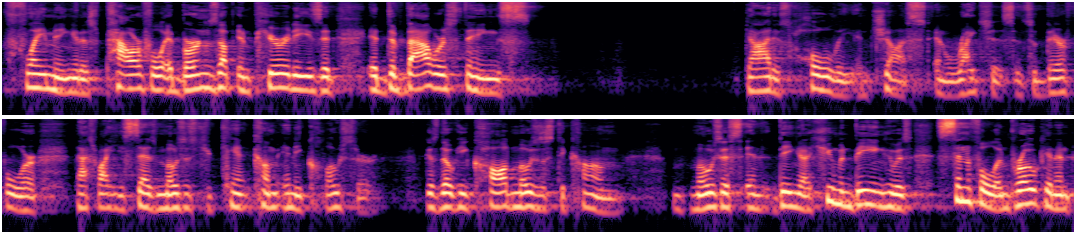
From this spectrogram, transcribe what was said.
flaming, it is powerful, it burns up impurities, it, it devours things. God is holy and just and righteous. And so, therefore, that's why he says, Moses, you can't come any closer. Because though he called Moses to come, Moses, in being a human being who is sinful and broken and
